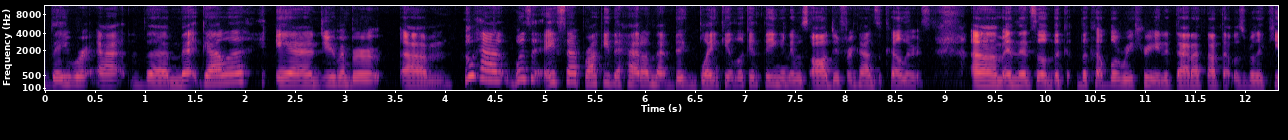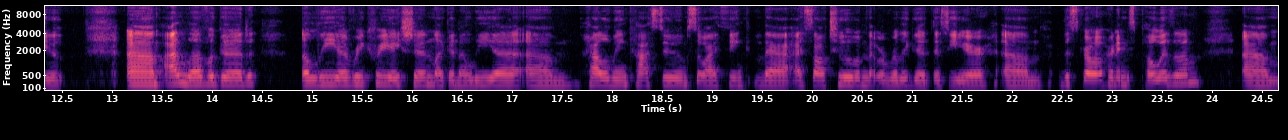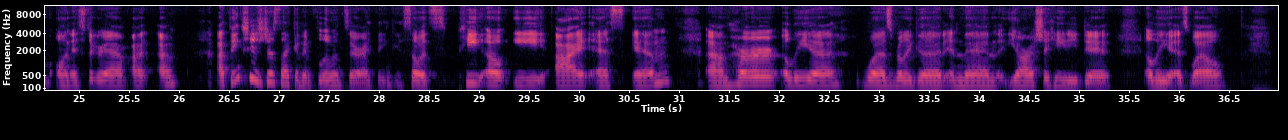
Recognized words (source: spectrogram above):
They were at the Met Gala, and you remember um, who had was it ASAP Rocky that had on that big blanket looking thing, and it was all different kinds of colors. Um, and then so the the couple recreated that. I thought that was really cute. Um, I love a good Aaliyah recreation, like an Aaliyah um, Halloween costume. So I think that I saw two of them that were really good this year. Um, this girl, her name is Poeism um, on Instagram. I, I, I think she's just like an influencer. I think so. It's P O E I S M. Um, her Aaliyah was really good, and then Yara Shahidi did Aaliyah as well.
